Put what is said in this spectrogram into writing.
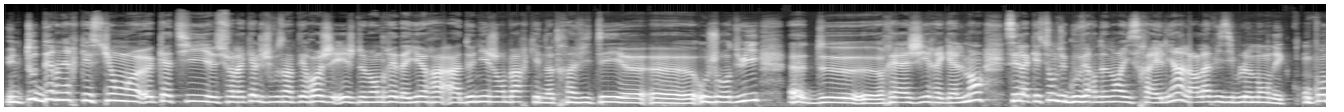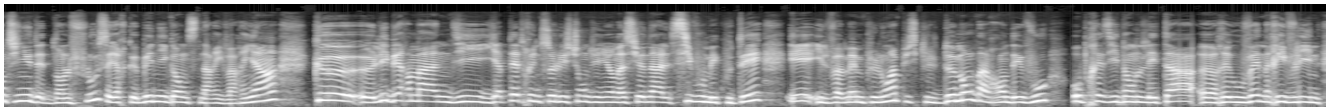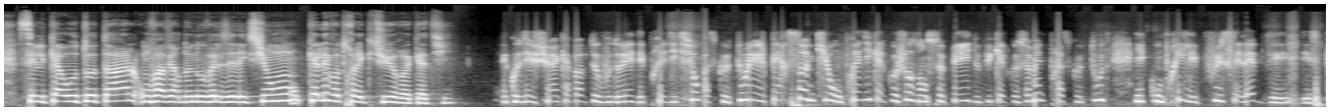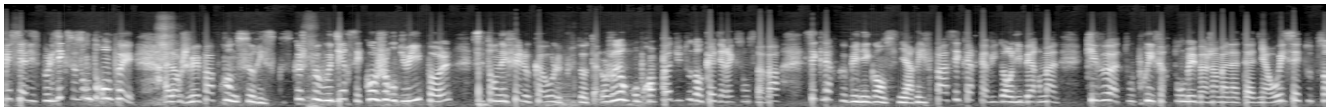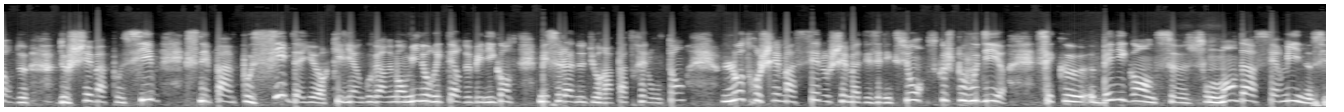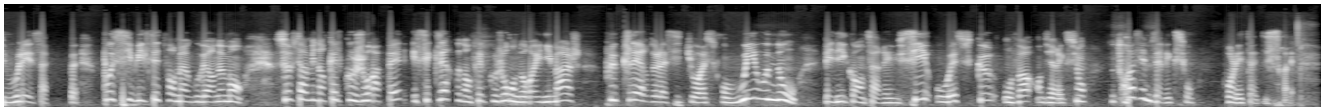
Une toute dernière question, euh, Cathy, sur laquelle je vous interroge et je demanderai d'ailleurs à, Denis Jambard, qui est notre invité euh, euh, aujourd'hui, de réagir également. C'est la question du gouvernement israélien. Alors là, visiblement, on, est, on continue d'être dans le flou, c'est-à-dire que Benny Gantz n'arrive à rien, que Lieberman dit il y a peut-être une solution d'union nationale si vous m'écoutez, et il va même plus loin puisqu'il demande un rendez-vous au président de l'État, Reuven Rivlin. C'est le chaos total, on va vers de nouvelles élections. Quelle votre lecture, Cathy? Écoutez, je suis incapable de vous donner des prédictions parce que toutes les personnes qui ont prédit quelque chose dans ce pays depuis quelques semaines, presque toutes, y compris les plus célèbres des, spécialistes politiques, se sont trompées. Alors je ne vais pas prendre ce risque. Ce que je peux vous dire, c'est qu'aujourd'hui, Paul, c'est en effet le chaos le plus total. Aujourd'hui, on ne comprend pas du tout dans quelle direction ça va. C'est clair que Benny n'y arrive pas. C'est clair qu'Avidor Lieberman, qui veut à tout prix faire tomber Benjamin Netanyahu, il sait toutes sortes de, schémas possibles. Ce n'est pas impossible d'ailleurs qu'il y ait un gouvernement minoritaire de Benny mais cela ne durera pas très longtemps. L'autre schéma, c'est le schéma des élections. Ce que je peux vous dire, c'est que Benny Gantz, son mandat se termine, si vous voulez, sa possibilité de former un gouvernement se termine dans quelques jours à peine, et c'est clair que dans quelques jours, on aura une image plus claire de la situation. Est-ce qu'on, oui ou non, Benny Gantz a réussi, ou est-ce qu'on va en direction de troisième élections pour l'État d'Israël?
